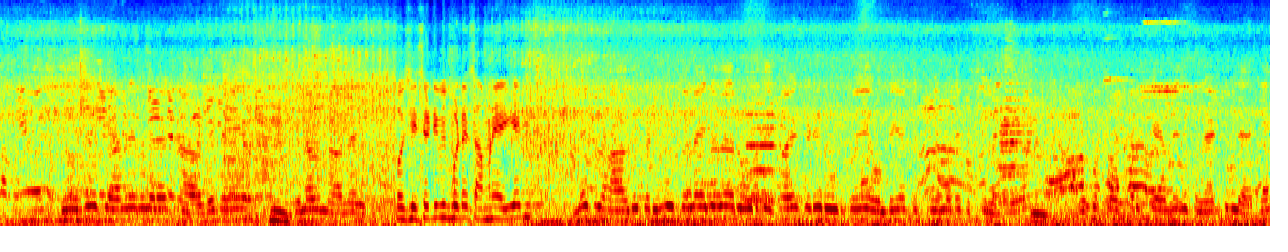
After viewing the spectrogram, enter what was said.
ਜਿਹੜੇ ਕੈਮਰੇ ਵਗੈਰਾ ਚੱਲਦੇ ਪਏ ਆ ਇਹਨਾਂ ਨੂੰ ਨਾਲ ਲੈ ਜਾਓ। ਕੋਈ ਸੀਸੀਟੀਵੀ ਫੁਟੇਜ ਸਾਹਮਣੇ ਆਈ ਹੈ ਜੀ? ਨਹੀਂ ਫਿਲਹਾਲ ਦੀ ਕੜੀ ਨਹੀਂ ਪਹਿਲਾਂ ਇਹਨਾਂ ਦਾ ਰੂਟ ਦੇਖਾਂਗੇ ਕਿਹੜੇ ਰੂਟ ਤੋਂ ਇਹ ਆਉਂਦੇ ਆ ਕਿੱਥੋਂ ਇਹਨਾਂ ਦੇ ਪਿੱਛੇ ਲੱਗੇ ਆ। ਉਹ ਪ੍ਰੋਪਰ ਕੈਮਰੇ ਦੀ ਕਲੈਰਿਟੀ ਲੈ ਕੇ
